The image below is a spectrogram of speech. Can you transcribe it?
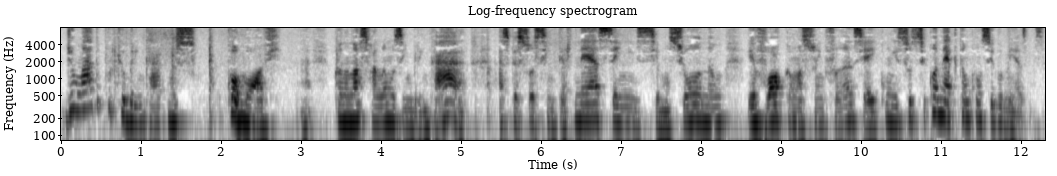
De um lado, porque o brincar nos comove. Né? Quando nós falamos em brincar, as pessoas se internecem, se emocionam, evocam a sua infância e com isso se conectam consigo mesmas.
